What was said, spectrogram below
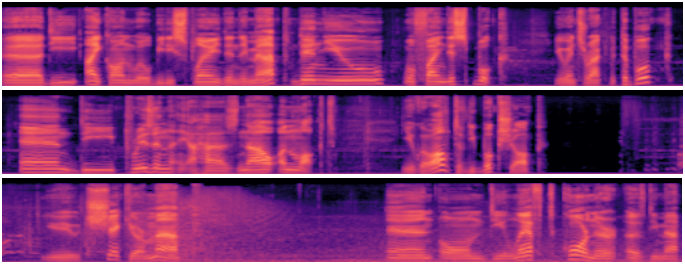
uh, the icon will be displayed in the map, then you will find this book. You interact with the book and the prison has now unlocked. You go out of the bookshop, you check your map and on the left corner of the map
